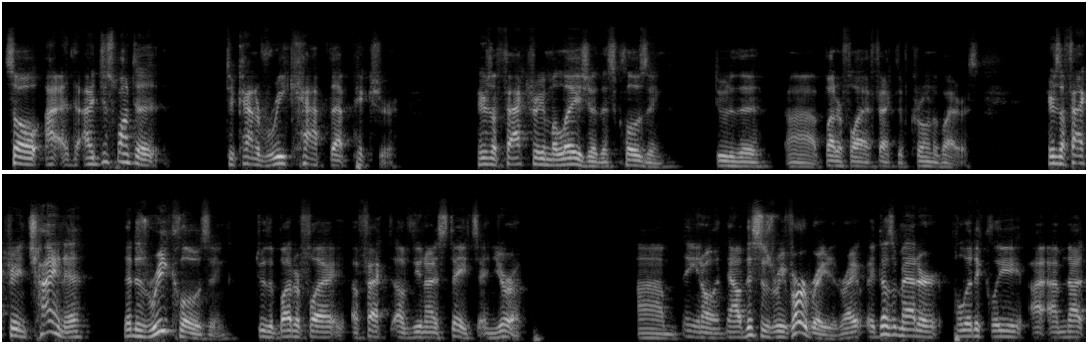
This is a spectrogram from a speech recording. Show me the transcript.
so i i just want to to kind of recap that picture here's a factory in malaysia that's closing due to the uh, butterfly effect of coronavirus. Here's a factory in china that is reclosing due to the butterfly effect of the united states and europe. Um, you know now this is reverberated right? It doesn't matter politically. I, i'm not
